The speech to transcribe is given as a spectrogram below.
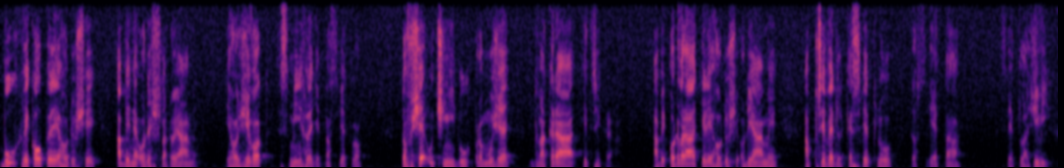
Bůh vykoupil jeho duši, aby neodešla do jámy. Jeho život smí hledět na světlo. To vše učiní Bůh pro muže dvakrát i třikrát, aby odvrátil jeho duši od jámy a přivedl ke světlu do světa, světla živých.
